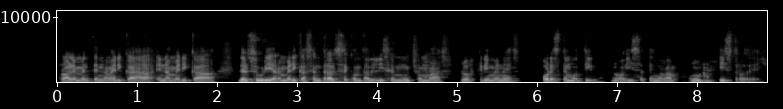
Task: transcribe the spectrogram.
probablemente en América, en América del Sur y en América Central se contabilicen mucho más los crímenes por este motivo ¿no? y se tenga un registro de ello.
